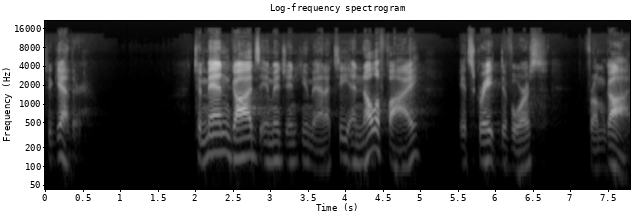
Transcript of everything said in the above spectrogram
together, to mend God's image in humanity and nullify its great divorce from God.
